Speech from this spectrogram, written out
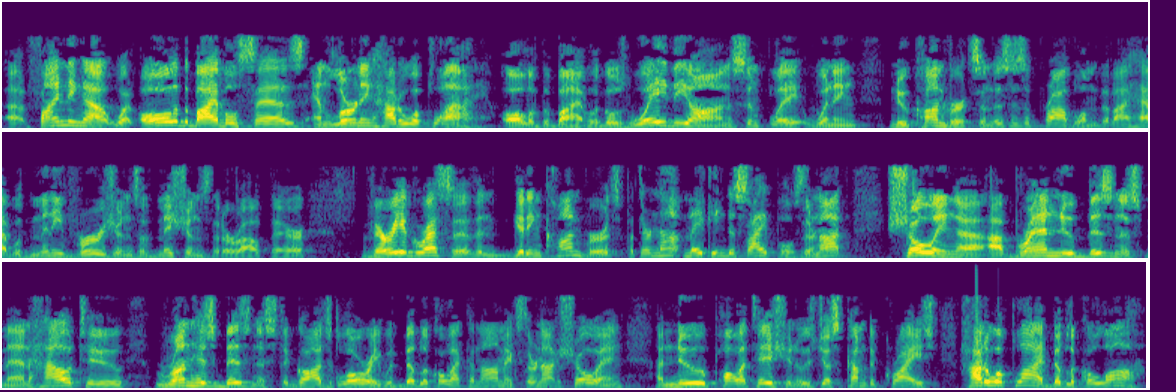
uh, finding out what all of the Bible says and learning how to apply all of the Bible. It goes way beyond simply winning new converts. And this is a problem that I have with many versions of missions that are out there very aggressive in getting converts, but they're not making disciples. They're not showing a, a, brand new businessman how to run his business to God's glory with biblical economics. They're not showing a new politician who's just come to Christ how to apply biblical law.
